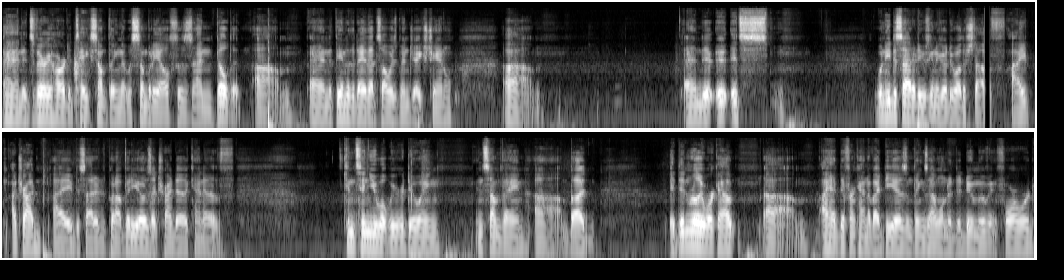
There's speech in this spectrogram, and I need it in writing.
And it's very hard to take something that was somebody else's and build it. Um, and at the end of the day, that's always been Jake's channel. Um, and it, it, it's when he decided he was going to go do other stuff. I I tried. I decided to put out videos. I tried to kind of continue what we were doing in some vein, uh, but it didn't really work out. Um, I had different kind of ideas and things I wanted to do moving forward,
